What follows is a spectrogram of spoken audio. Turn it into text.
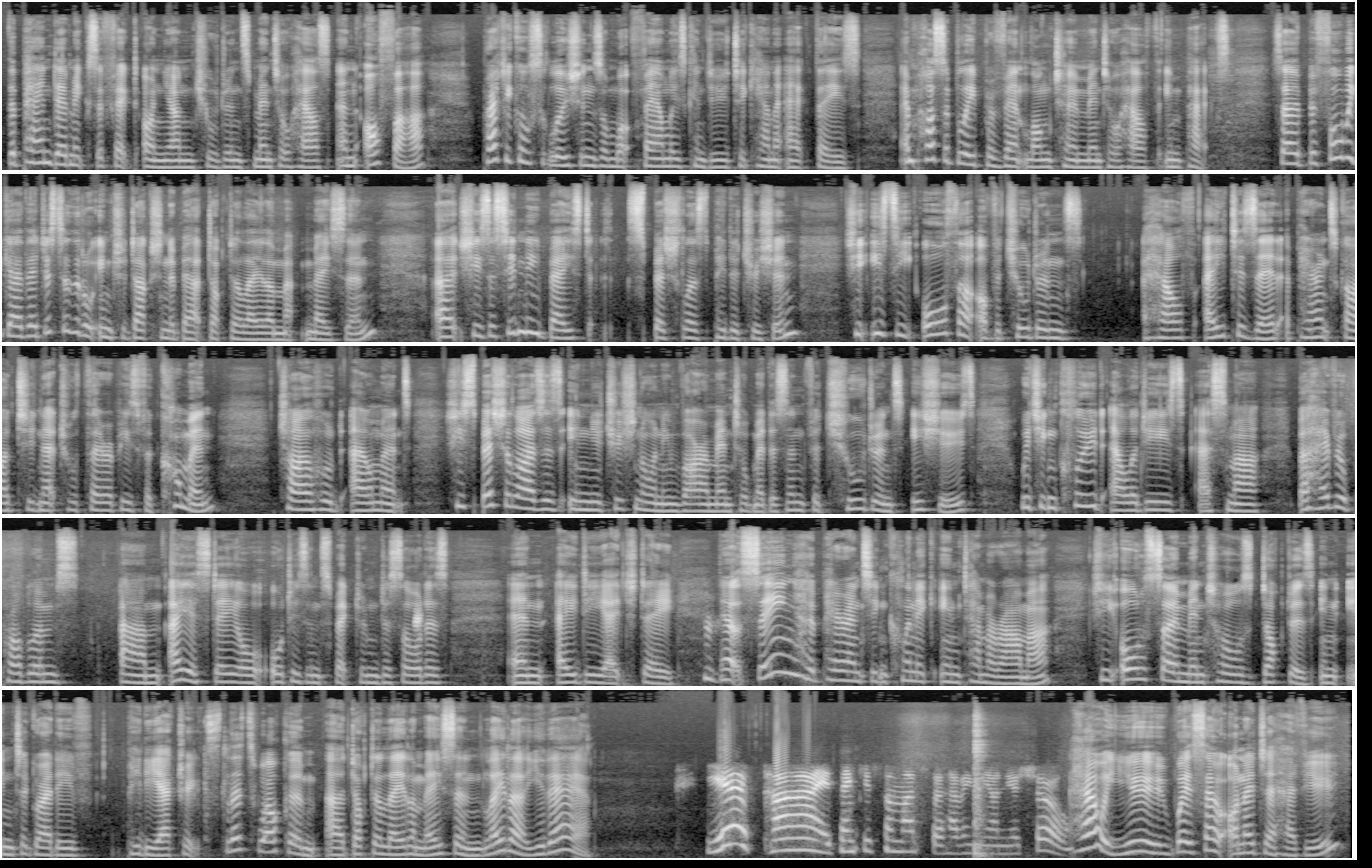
the pandemic's effect on young children's mental health and offer practical solutions on what families can do to counteract these and possibly prevent long term mental health impacts. So, before we go there, just a little introduction about Dr. Leila Masson. Uh, she's a Sydney based specialist paediatrician. She is the author of a children's Health A to Z, a parent's guide to natural therapies for common childhood ailments. She specialises in nutritional and environmental medicine for children's issues, which include allergies, asthma, behavioural problems, um, ASD or autism spectrum disorders, and ADHD. now, seeing her parents in clinic in Tamarama, she also mentors doctors in integrative paediatrics. Let's welcome uh, Dr. Leila Masson. Leila, you there? Yes, hi. Thank you so much for having me on your show. How are you? We're so honoured to have you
